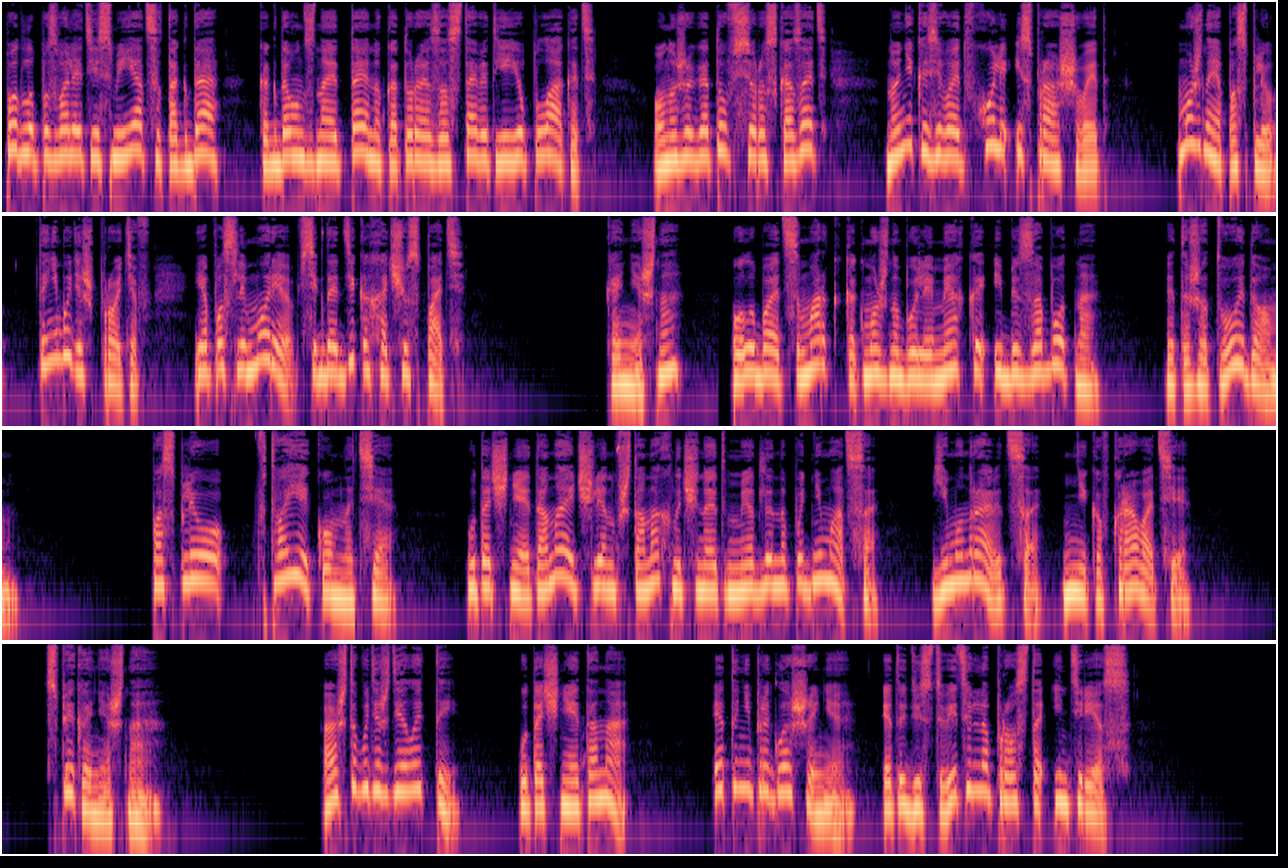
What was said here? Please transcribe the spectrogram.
Подло позволять ей смеяться тогда, когда он знает тайну, которая заставит ее плакать. Он уже готов все рассказать, но Ника зевает в холле и спрашивает. «Можно я посплю? Ты не будешь против? Я после моря всегда дико хочу спать». «Конечно», — улыбается Марк как можно более мягко и беззаботно. «Это же твой дом». «Посплю в твоей комнате», — уточняет она, и член в штанах начинает медленно подниматься. Ему нравится Ника в кровати. «Спи, конечно». «А что будешь делать ты?» — уточняет она. «Это не приглашение, это действительно просто интерес».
